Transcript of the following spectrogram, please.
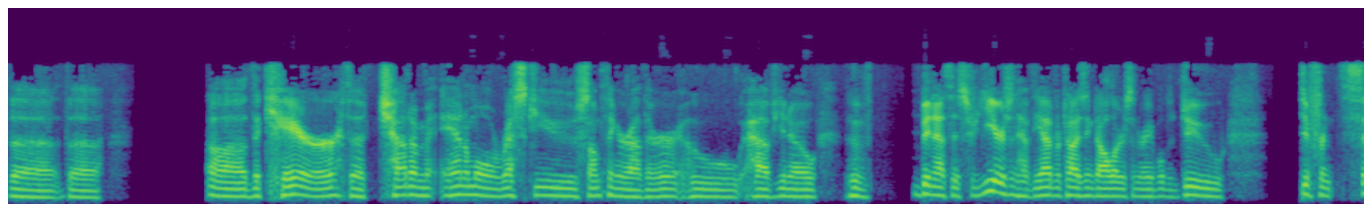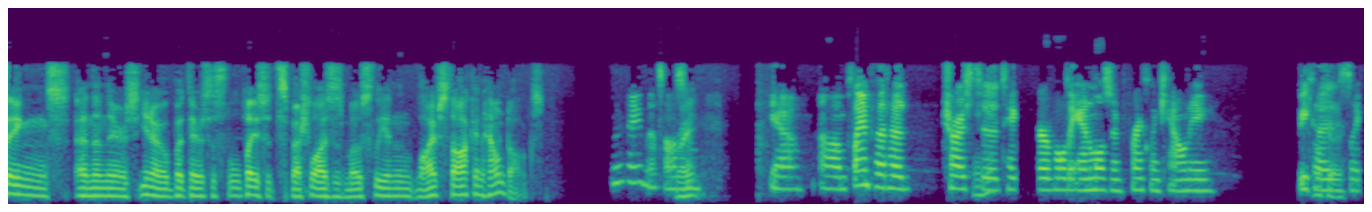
the the uh, the care, the Chatham Animal Rescue something or other, who have you know who've been at this for years and have the advertising dollars and are able to do different things. And then there's you know, but there's this little place that specializes mostly in livestock and hound dogs. Okay, that's awesome. Right? Yeah, um, Planned Pethood tries to Mhm. take care of all the animals in Franklin County because like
